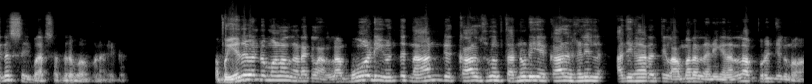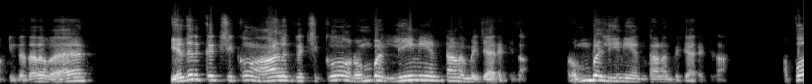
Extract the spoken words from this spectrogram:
என்ன செய்வார் சந்திரபாபு நாயுடு? அப்ப எது வேண்டுமானாலும் நடக்கலாம்ல மோடி வந்து நான்கு கால்களும் தன்னுடைய கால்களில் அதிகாரத்தில் அமரல. நீங்க நல்லா புரிஞ்சுக்கணும். இந்த தடவை எதிர்கட்சிக்கும் ஆளுங்கட்சிக்கும் ரொம்ப லீனியன்டான மெஜாரிட்டி தான். ரொம்ப லீனியன்டான மெஜாரிட்டி தான். அப்போ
